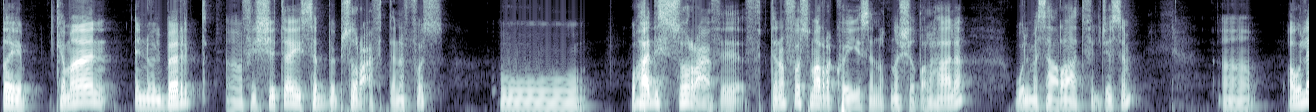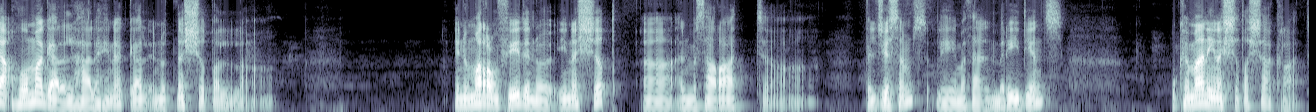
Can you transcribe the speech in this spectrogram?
طيب كمان إنه البرد آه، في الشتاء يسبب سرعة في التنفس. و... وهذه السرعة في, التنفس مرة كويس إنه تنشط الهالة والمسارات في الجسم. آه، أو لا هو ما قال الهالة هنا قال إنه تنشط ال إنه مرة مفيد إنه ينشط آه، المسارات في الجسم اللي هي مثلا المريديانس وكمان ينشط الشاكرات.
